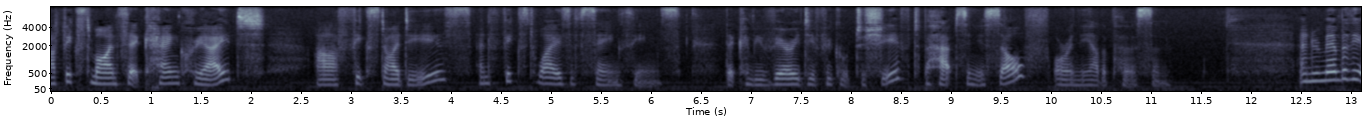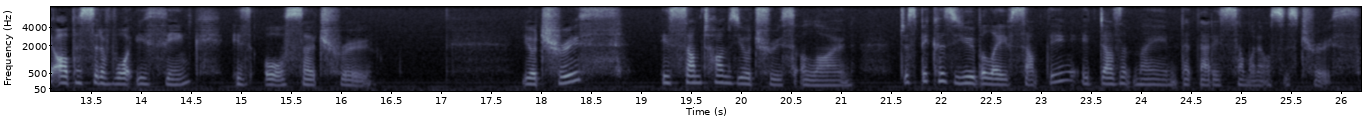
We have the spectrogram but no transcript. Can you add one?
a fixed mindset can create uh, fixed ideas and fixed ways of seeing things that can be very difficult to shift, perhaps in yourself or in the other person. And remember, the opposite of what you think is also true. Your truth is sometimes your truth alone just because you believe something, it doesn't mean that that is someone else's truth.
